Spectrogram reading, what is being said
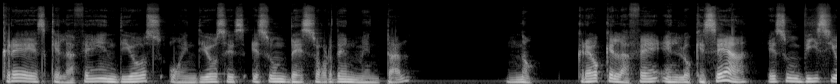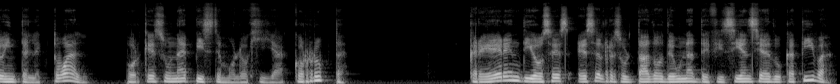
¿Crees que la fe en Dios o en dioses es un desorden mental? No. Creo que la fe en lo que sea es un vicio intelectual, porque es una epistemología corrupta. Creer en dioses es el resultado de una deficiencia educativa.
